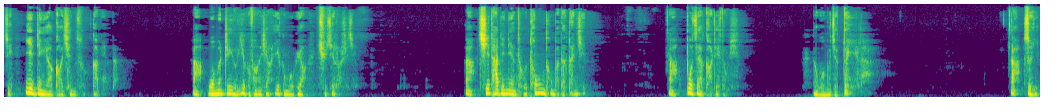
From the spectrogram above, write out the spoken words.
所以一定要搞清楚、搞明白啊！我们只有一个方向、一个目标，去极乐世界啊！其他的念头通通把它断尽啊！不再搞这些东西，那我们就对了啊！所以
